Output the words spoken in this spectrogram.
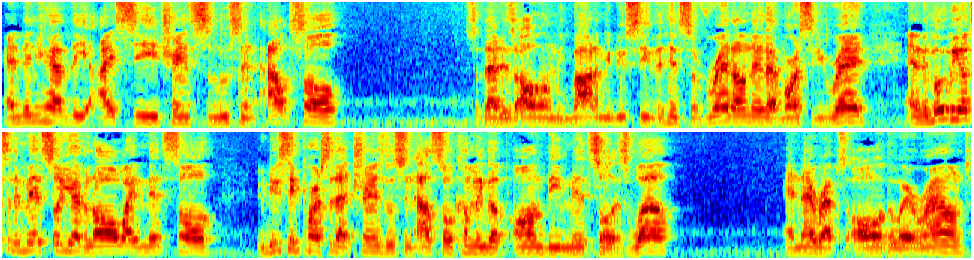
And then you have the icy translucent outsole. So that is all on the bottom. You do see the hints of red on there, that varsity red. And then moving up to the midsole, you have an all white midsole. You do see parts of that translucent outsole coming up on the midsole as well. And that wraps all the way around.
